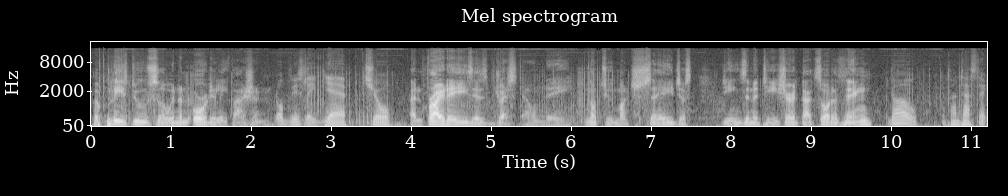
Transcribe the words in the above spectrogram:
But please do so in an orderly fashion. Obviously, yeah, sure. And Fridays is dress down day. Not too much say, just jeans and a t-shirt, that sort of thing. Oh, fantastic.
